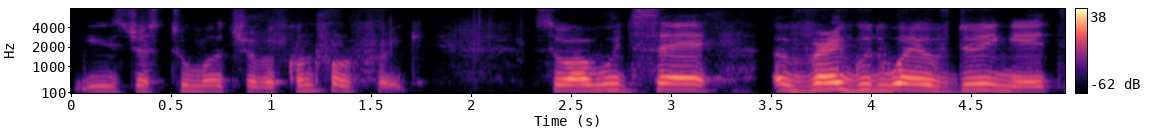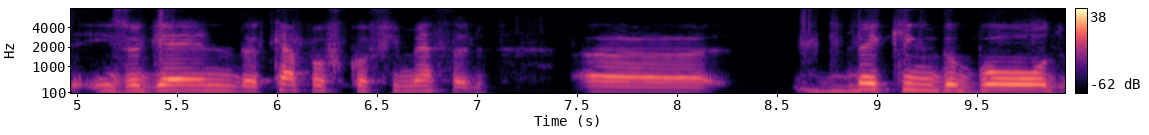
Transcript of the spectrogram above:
He's just too much of a control freak. So I would say a very good way of doing it is again the cup of coffee method, uh, making the board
